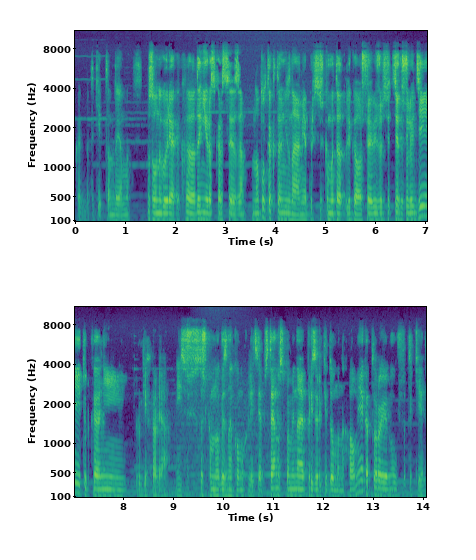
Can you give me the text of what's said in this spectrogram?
как бы такие тандемы. Условно говоря, как э, Де Ниро Скорсезе. Но тут как-то, не знаю, меня слишком это отвлекало, что я вижу все тех же людей, только они в других ролях. И слишком много знакомых лиц. Я постоянно вспоминаю «Призраки дома на холме», которые, ну, все-таки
